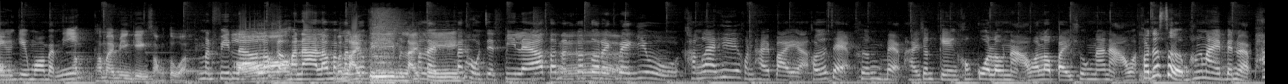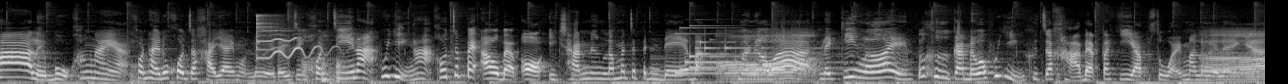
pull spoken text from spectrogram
งวอร์มกางเกงวอร์มแบบนี้ทำทำไมมีกางเกงสองตัว มันฟิตแล้วอ๋อเรากลับมานานแล้วมันมันหลายเริ่ปีมันหลายปีมันหกเจ็ดปีแล้วตอนนั้นก็เออตัวเล็กๆอยู่ ครั้งแรกที่คนไทยไปอะเขาจะแจกเครื่องแบบให้กางเกงเขากลัวเราหนาวว่าเราไปช่วงหน้าหนาวอะเขาจะเสริมข้างในเป็นแบบผ้าหรือบุข้างในอะคนไทยทุกคนจะขายใยหมดเลยแต่จริงๆคนจีนอะ ผู้หญิงอะเขาจะไปเอาแบบออกอีกชั้นนึงแล้วมันจะเป็นเดฟอะอ๋อเหมือนกับว่าเลกกิ้งเลย ก็คือการเป็นว่าผู้หญิงคือจะขาแบบตะเกียบสวยมาเลยอะไรอย่างเงี้ย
